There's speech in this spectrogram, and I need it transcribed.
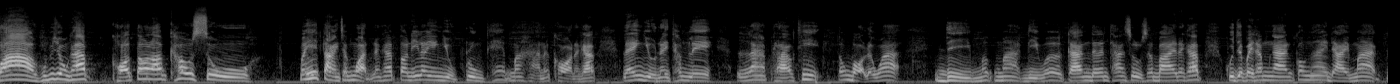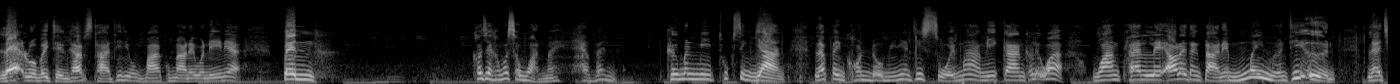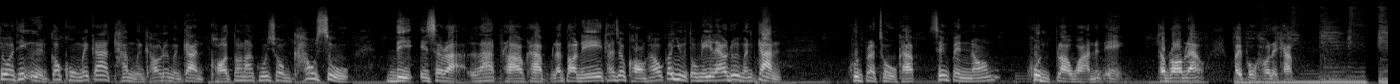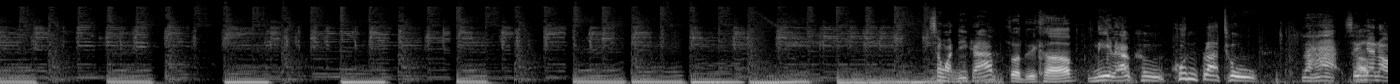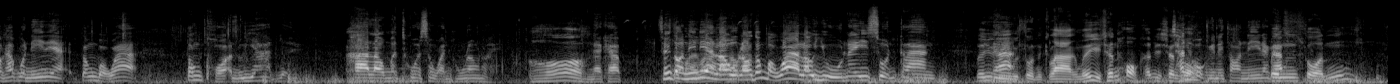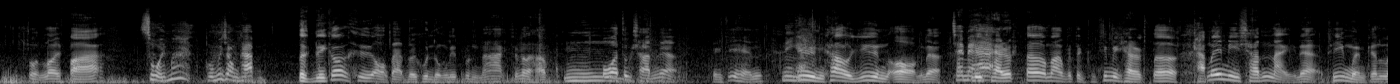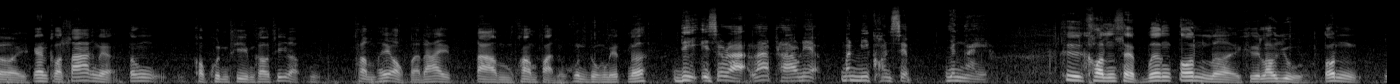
ว้าว คุณผู้ชมครับ ขอต้อนรับเข้าสู่ไม่ใช่ต่างจังหวัดนะครับ ตอนนี้เรายังอยู่กรุงเทพมหานครนะครับ และยังอยู่ในทำเลลาดพร้าวที่ต้องบอกเลยว่า ดีมาก ๆ ดีเวอร์ การเดินทางสะดวกสบายนะครับ คุณจะไปทำงานก็ง่ายดายมาก และรวมไปถึงครับ สถานที่ที่ผมพาคุณมาในวันนี้เนี่ย เป็น เข้าใจคำว่าสวรรค์ไหม heaven คือมันมีทุกสิ่งอย่าง และเป็นคอนโดมิเนียมที่สวยมาก มีการเขาเรียกว่าวางแผนเลเยอร์อะไรต่างๆเนี่ยไม่เหมือนที่อื่น และเชื่อว่าที่อื่นก็คงไม่กล้าทำเหมือนเขาด้วยเหมือนกัน ขอต้อนรับคุณผู้ชมเข้าสู่ดิอิสระลาดพร้าวครับ และตอนนี้ท่านเจ้าของเขาก็อยู่ตรงนี้แล้วด้วยเหมือนกัน คุณประทูครับ ซึ่งเป็นน้องคุณปลาวานนั่นเองถ้าพร้อมแล้วไปพบเขาเลยครับ วัสดีครับ สวัสดีครับ นี่แล้วคือคุณปลาทูนะฮะ ซึ่งครับ แน่นอนครับวันนี้เนี่ยต้องบอกว่าต้องขออนุญาตเลย พาเรามาทัวร์สวรรค์ของเราหน่อยอ๋อ นะครับ ซึ่งตอนนี้เนี่ยสบายเรามากครับเราต้องบอกว่าเราอยู่ในส่วนกลางเราอยู่นะส่วนกลางเนอะอยู่ชั้น 6 ครับอยู่ชั้นชั้นห6กอยู่ในตอนนี้นะคเป็รับ นสวนสวนลอยฟ้า สวยมากคุณผู้ชมครับ ตึกนี้ก็คือออกแบบโดยคุณดวงฤทธิ์บุญนาคใช่ไหมล่ะครับ เพราะว่าทุกชั้นเนี่ย อย่างที่เห็นนี่ไงยื่นเข้ายื่นออกเนี่ยใช่ไหมมีฮะคาแรคเตอร์มากเป็นตึกที่มีคาแรคเตอร์ครับ ไม่มีชั้นไหนเนี่ยที่เหมือนกันเลย งานก่อสร้างเนี่ยต้องขอบคุณทีมเขาที่แบบทำให้ออกมาได้ตามความฝันของคุณดวงฤทธิ์เนอะดิอิสระลาดพร้าวเนี่ยมันมีคอนเซปต์ยังไงอะคือคอนเซปต์เบื้องต้นเลย คือเราอยู่ต้น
